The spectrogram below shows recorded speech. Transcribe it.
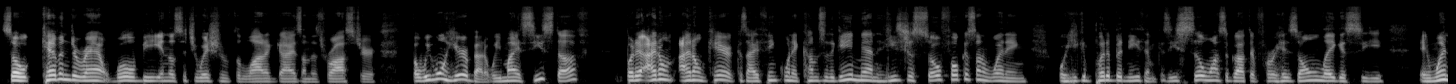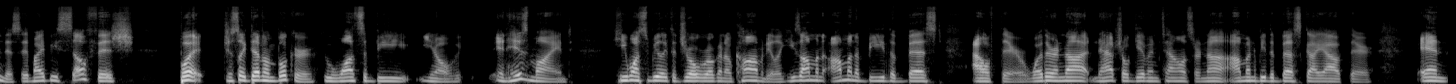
So Kevin Durant will be in those situations with a lot of guys on this roster, but we won't hear about it. We might see stuff but I don't I don't care because I think when it comes to the game, man, he's just so focused on winning where he can put it beneath him because he still wants to go out there for his own legacy and win this. It might be selfish, but just like Devin Booker, who wants to be, you know, in his mind, he wants to be like the Joe Rogan of comedy. Like he's I'm gonna I'm gonna be the best out there, whether or not natural given talents or not. I'm gonna be the best guy out there. And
